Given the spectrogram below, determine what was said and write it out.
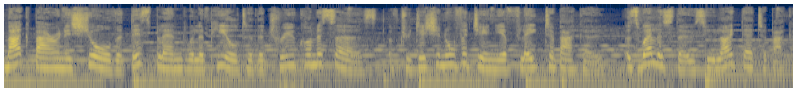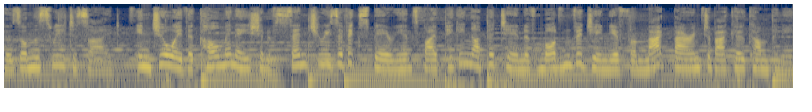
Mac Baren is sure that this blend will appeal to the true connoisseurs of traditional Virginia flake tobacco, as well as those who like their tobaccos on the sweeter side. Enjoy the culmination of centuries of experience by picking up a tin of modern Virginia from Mac Baren Tobacco Company.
